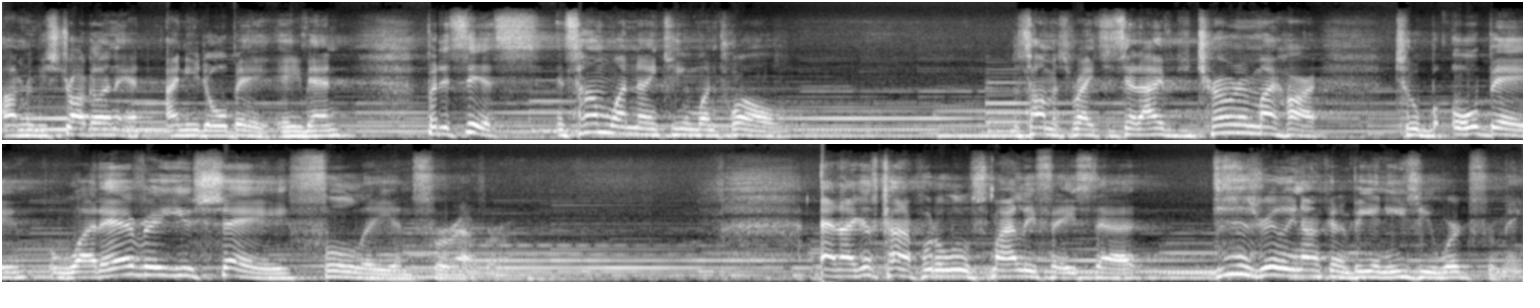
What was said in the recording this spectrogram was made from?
I'm going to be struggling and I need to obey. Amen. But it's this in Psalm 119, 112, the psalmist writes, he said, I've determined in my heart to obey whatever you say fully and forever. And I just kind of put a little smiley face that this is really not going to be an easy word for me.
